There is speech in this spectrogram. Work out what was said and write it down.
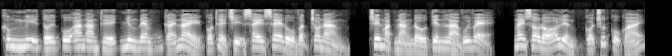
không nghĩ tới cô An An thế nhưng đem cái này có thể trị say xe đổ vật cho nàng. Trên mặt nàng đầu tiên là vui vẻ, ngay sau đó liền có chút cổ quái,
